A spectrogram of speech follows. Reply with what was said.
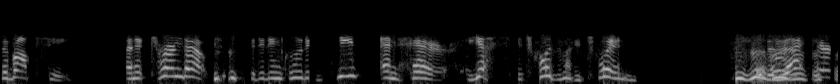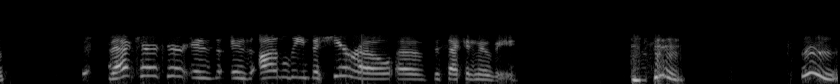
the biopsy, and it turned out that it included teeth and hair. Yes, it was my twin. that character, that character is is oddly the hero of the second movie. Hmm.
